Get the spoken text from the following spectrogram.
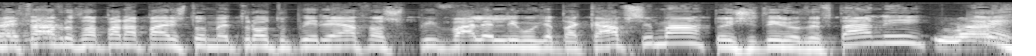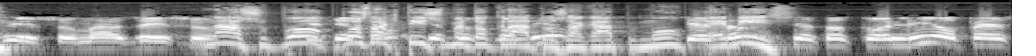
Μεθαύριο θα πάει να πάρεις το μετρό του Πειραιά, θα σου πει βάλε λίγο για τα καύσιμα. Το εισιτήριο δεν φτάνει. Μαζί Ε, σου, μαζί σου. να σου πω, Και- και πώς θα στο- χτίσουμε και το στο κράτος, σχολείο- αγάπη μου; και στο- Εμείς. Και στο σχολείο πες.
